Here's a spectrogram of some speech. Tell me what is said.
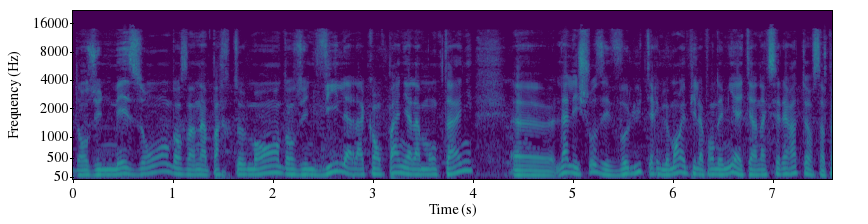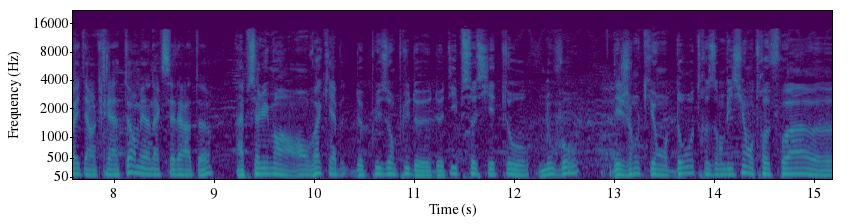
dans une maison, dans un appartement, dans une ville, à la campagne, à la montagne. là, les choses évoluent terriblement et puis la pandémie a été un accélérateur. Ça n'a pas été un créateur, mais un accélérateur. Absolument. On voit qu'il y a de plus en plus de, types sociétaux nouveaux, des gens qui ont d'autres ambitions. Autrefois, euh,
